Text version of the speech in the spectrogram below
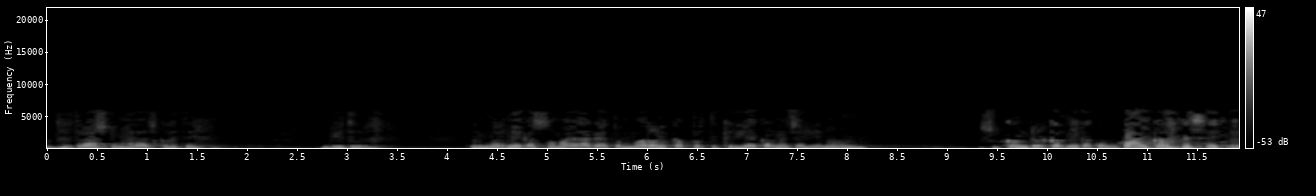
तो धृतराष्ट्र महाराज कहते विदुर, मरने का समय आ गया तो मरण का प्रतिक्रिया करना चाहिए ना। उसको काउंटर करने का कोई उपाय करना चाहिए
